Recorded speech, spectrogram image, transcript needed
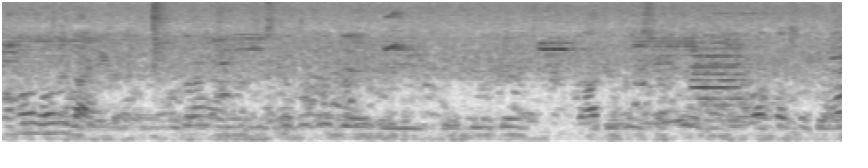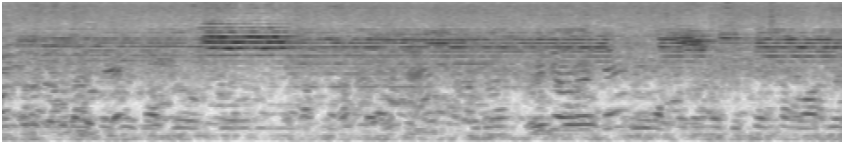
সমানভাবে দায়ী। সুতরাং আমরা চেষ্টা করব যে এই এগুলোকে রাজনীতির সাথে এবং রাস্তার সাথে অর্থনৈতিক এই আসলাম ওয়ার্কের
